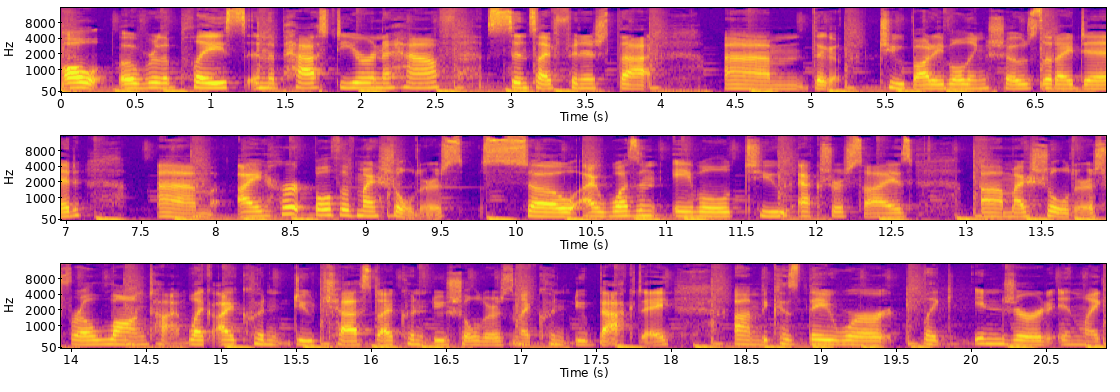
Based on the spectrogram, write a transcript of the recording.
all over the place in the past year and a half since I finished that um, the two bodybuilding shows that I did. Um, I hurt both of my shoulders, so I wasn't able to exercise uh, my shoulders for a long time. Like I couldn't do chest, I couldn't do shoulders, and I couldn't do back day um, because they were like injured in like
